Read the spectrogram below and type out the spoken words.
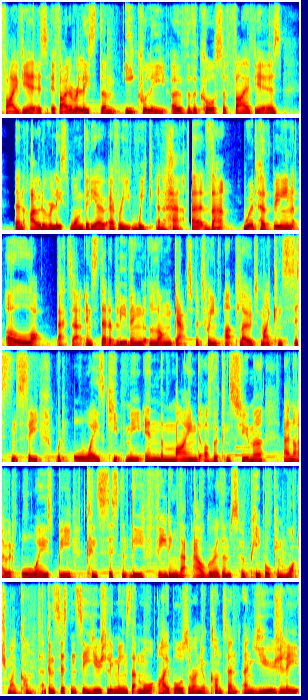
five years, if I'd have released them equally over the course of five years, then I would have released one video every week and a half. Uh, that would have been a lot better. Instead of leaving long gaps between uploads, my consistency would always keep me in the mind of the consumer and I would always be consistently feeding that algorithm so people can watch my content. Consistency usually means that more eyeballs are on your content and usually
